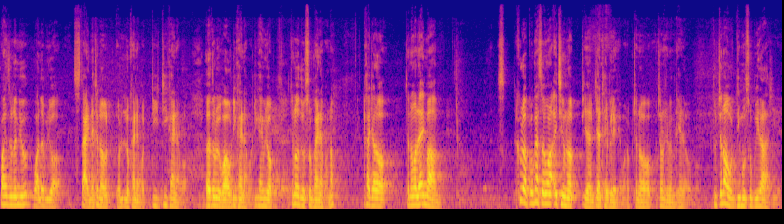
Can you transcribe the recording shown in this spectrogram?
poison လိုမျိုးဟိုလောက်ပြီးတော့ style နဲ့ကျွန်တော်လုတ်ခိုင်းတယ်ပေါ့တီတီခိုင်းတာပေါ့အဲ့သူတို့ဟိုတီခိုင်းတာပေါ့တီခိုင်းပြီးတော့ကျွန်တော်သူစုံခိုင်းတာပေါ့နော်အခါကျတော့ကျွန်တော်လည်းအဲ့မှာအခုတော့ကိုကဆုံးတော့အဲ့ချင်းတော့ပြန်ပြန်ထည့်ပေးလိုက်တယ်ပေါ့နော်ကျွန်တော်ကျွန်တော်ထည့်မထည့်တော့ဘူးပေါ့သူကျွန်တော်ဒီမိုဆိုပေးတာရှိတယ်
